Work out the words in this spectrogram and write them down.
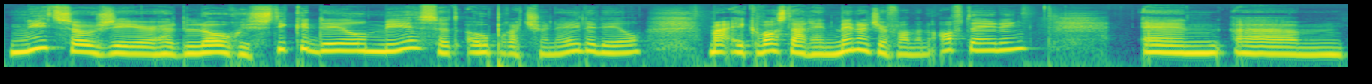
niet zozeer het logistieke deel mis, het operationele deel, maar ik was daarin manager van een afdeling. En um,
